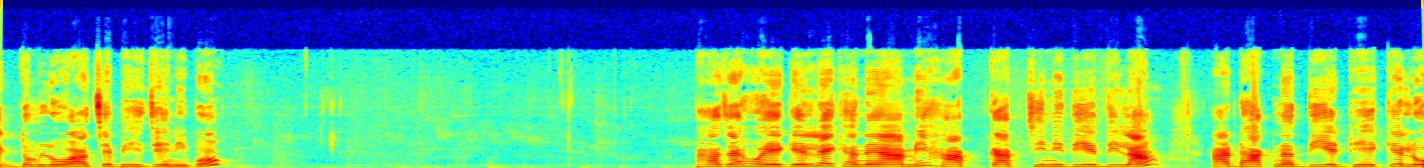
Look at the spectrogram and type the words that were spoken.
একদম লো আছে ভেজে নিব। ভাজা হয়ে গেলে এখানে আমি হাফ কাপ চিনি দিয়ে দিলাম আর ঢাকনা দিয়ে ঢেকে লো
